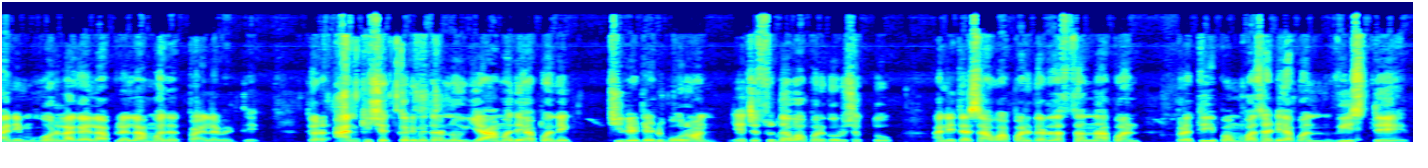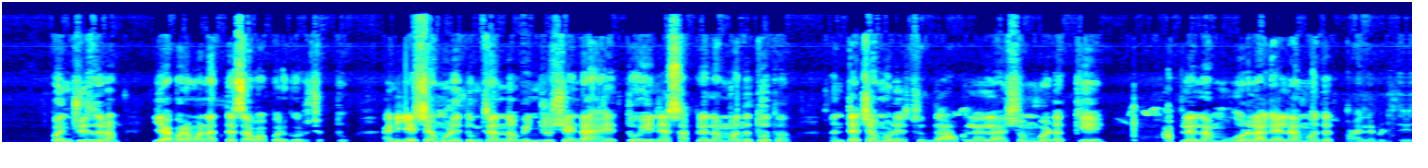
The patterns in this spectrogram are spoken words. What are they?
आणि मोहर लागायला आपल्याला मदत पाहायला भेटते. तर आणखी शेतकरी मित्रांनो यामध्ये आपण एक चिलेटेड बोरॉन याचा सुद्धा वापर करू शकतो. आणि त्याचा वापर करत असताना आपण प्रति पंपासाठी आपण वीस ते पंचवीस ग्राम या प्रमाणात त्याचा वापर करू शकतो. आणि याच्यामुळे तुमचा नवीन जो शेंड आहे तो येण्यास आपल्याला मदत होतं. आणि त्याच्यामुळे सुद्धा आपल्याला शंभर टक्के आपल्याला मोहर लागायला मदत पाहायला भेटते.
